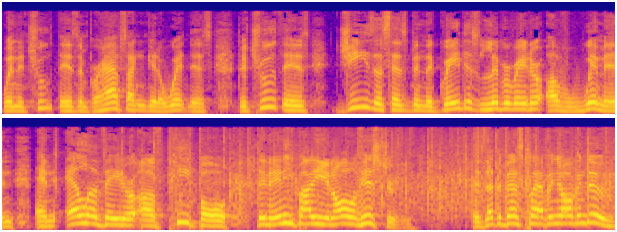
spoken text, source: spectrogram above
when the truth is, and perhaps I can get a witness, the truth is Jesus has been the greatest liberator of women and elevator of people than anybody in all of history. Is that the best clapping y'all can do?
